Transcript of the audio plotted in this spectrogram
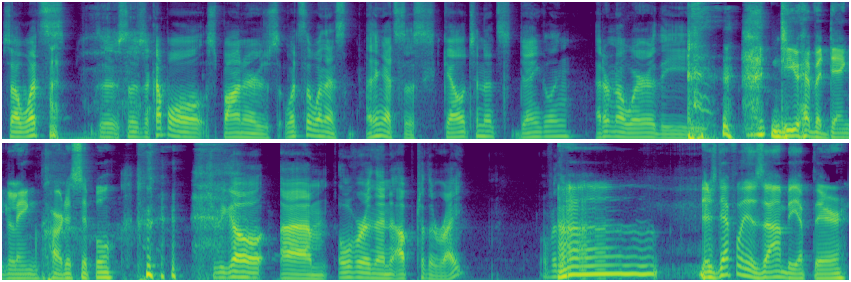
So what's the, so there's a couple spawners. What's the one that's? I think that's the skeleton that's dangling. I don't know where the. Do you have a dangling participle? should we go um over and then up to the right? Over there. uh, there's definitely a zombie up there.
